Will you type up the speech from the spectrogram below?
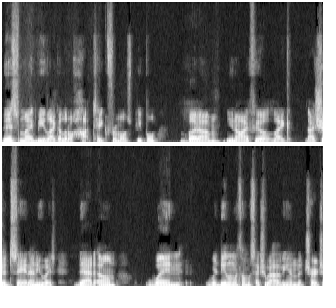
this might be like a little hot take for most people, but um, you know, I feel like I should say it anyways. That um, when we're dealing with homosexuality in the church,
